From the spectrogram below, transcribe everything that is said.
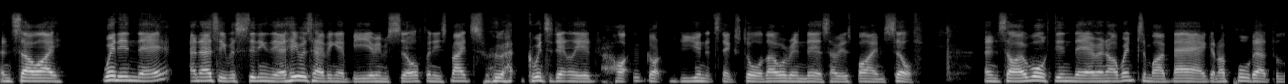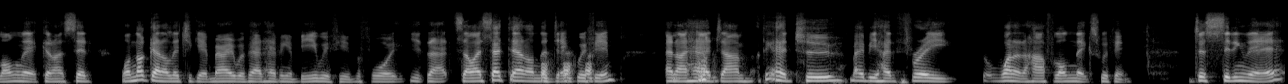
And so I went in there, and as he was sitting there, he was having a beer himself, and his mates, who coincidentally had got the units next door, they were in there, so he was by himself. And so I walked in there, and I went to my bag, and I pulled out the long neck, and I said, "Well, I'm not going to let you get married without having a beer with you before that." So I sat down on the deck with him, and I had, um, I think I had two, maybe had three, one and a half long necks with him, just sitting there,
